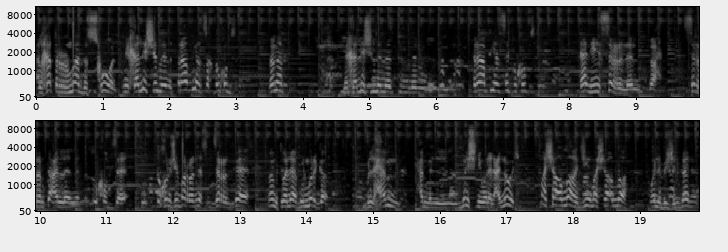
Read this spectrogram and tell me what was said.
على خاطر الرماد السخون ما يخليش ال- التراب يلصق في الخبز. فهمت؟ ما يخليش ال- ال- ال- التراب يلصق في الخبز. هذه السر ال- الواحد. السر نتاع ال- ال- الخبز. تخرج لبرا الناس تزرد بها. فهمت؟ ولا بالمرقة بالحم. حم البرشني ولا العلوش. ما شاء الله تجي ما شاء الله. ولا بالجلبانه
